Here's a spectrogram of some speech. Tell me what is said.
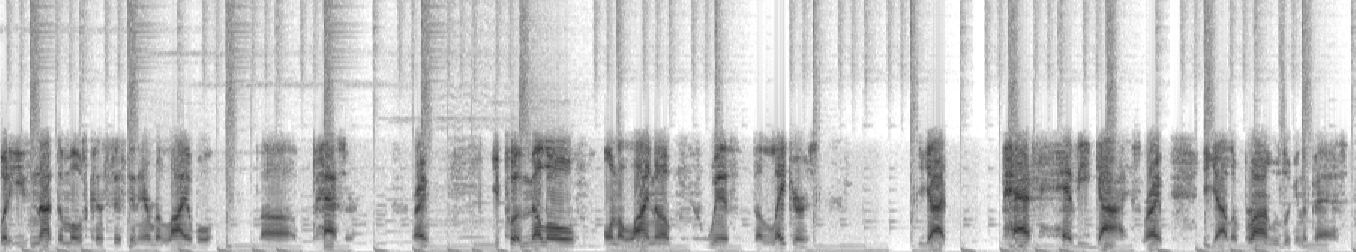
but he's not the most consistent and reliable uh, passer, right? You put Melo on a lineup with the Lakers, you got pass heavy guys, right? You got LeBron who's looking to pass.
